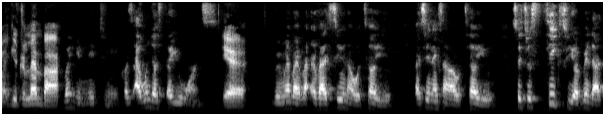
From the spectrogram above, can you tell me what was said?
moment. you'd remember. when you need me, because I won't just tell you once. Yeah. Remember, if I, if I see you, I will tell you. If I see you next time, I will tell you. So it will stick to your brain that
